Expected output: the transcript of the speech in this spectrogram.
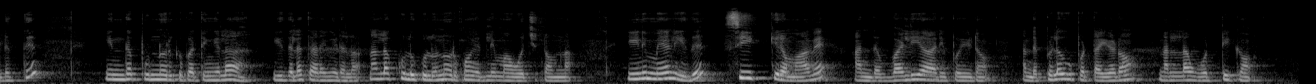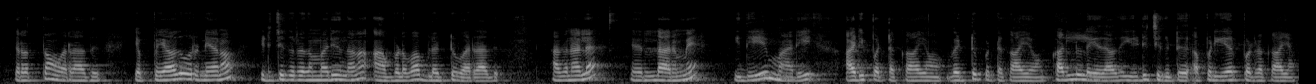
எடுத்து இந்த புண்ணு இருக்குது பார்த்தீங்களா இதில் தடவிடலாம். நல்லா குழு குழுன்னு இருக்கும் இட்லி மாவு வச்சிட்டோம்னா. இனிமேல் இது சீக்கிரமாகவே அந்த வலி ஆறி போயிடும். அந்த பிளவுப்பட்ட இடம் நல்லா ஒட்டிக்கும். ரத்தம் வராது. எப்பயாவது ஒரு நேரம் இடிச்சுக்கிறது மாதிரி இருந்தாலும் அவ்வளோவா பிளட்டு வராது. அதனால் எல்லாருமே இதே மாதிரி அடிப்பட்ட காயம் வெட்டுப்பட்ட காயம் கல்லில் ஏதாவது இடிச்சுக்கிட்டு அப்படி ஏற்படுற காயம்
